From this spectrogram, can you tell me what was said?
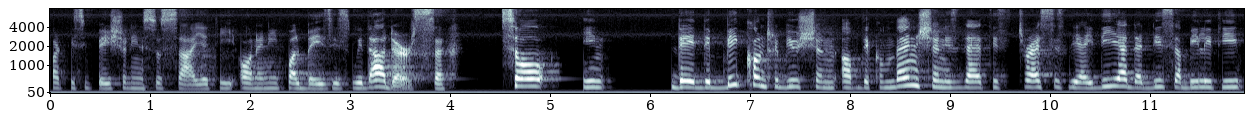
participation in society on an equal basis with others. So in the, the big contribution of the convention is that it stresses the idea that disability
